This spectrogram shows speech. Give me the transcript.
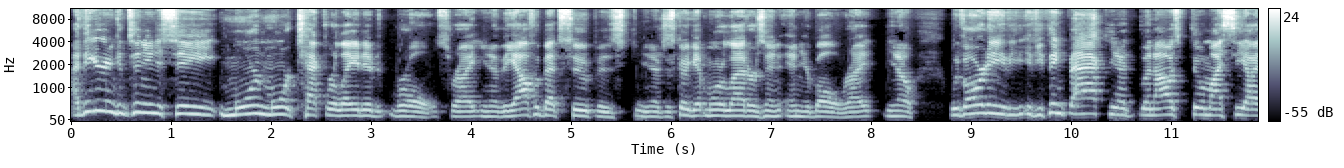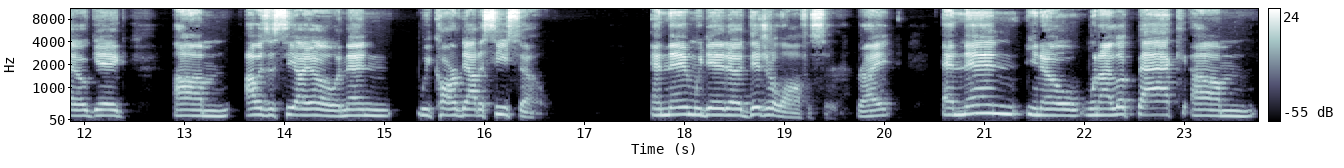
I think you're going to continue to see more and more tech related roles, right? You know, the alphabet soup is, you know, just going to get more letters in, in your bowl, right? You know, we've already, if you, if you think back, you know, when I was doing my CIO gig, um, I was a CIO, and then we carved out a CISO, and then we did a digital officer, right? And then, you know, when I look back, um,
